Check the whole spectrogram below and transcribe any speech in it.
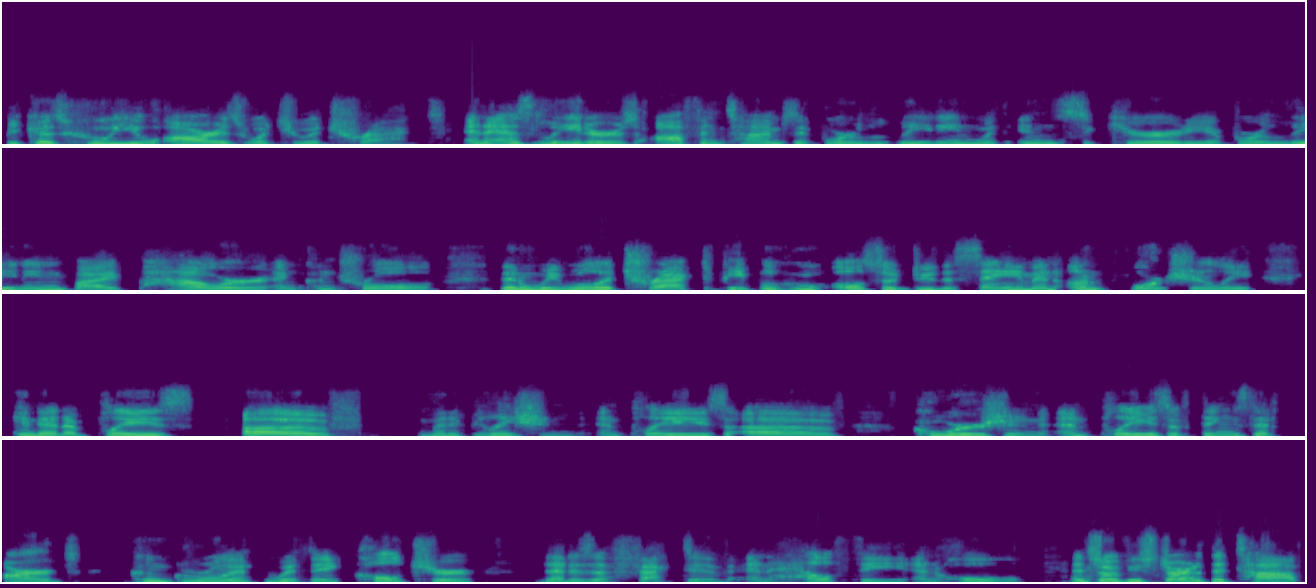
Because who you are is what you attract. And as leaders, oftentimes, if we're leading with insecurity, if we're leading by power and control, then we will attract people who also do the same. And unfortunately, can end up plays of manipulation and plays of coercion and plays of things that aren't congruent with a culture that is effective and healthy and whole. And so if you start at the top,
